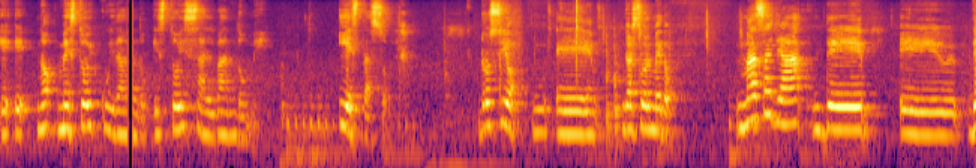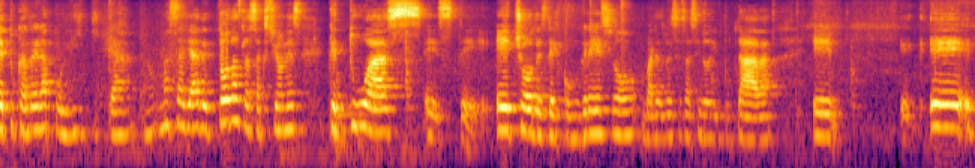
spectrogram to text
eh, no, me estoy cuidando, estoy salvándome, y está sola. Rocío García Olmedo, más allá de, de tu carrera política, más allá de todas las acciones que tú has este, hecho desde el Congreso, varias veces has sido diputada. Eh, eh, eh,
